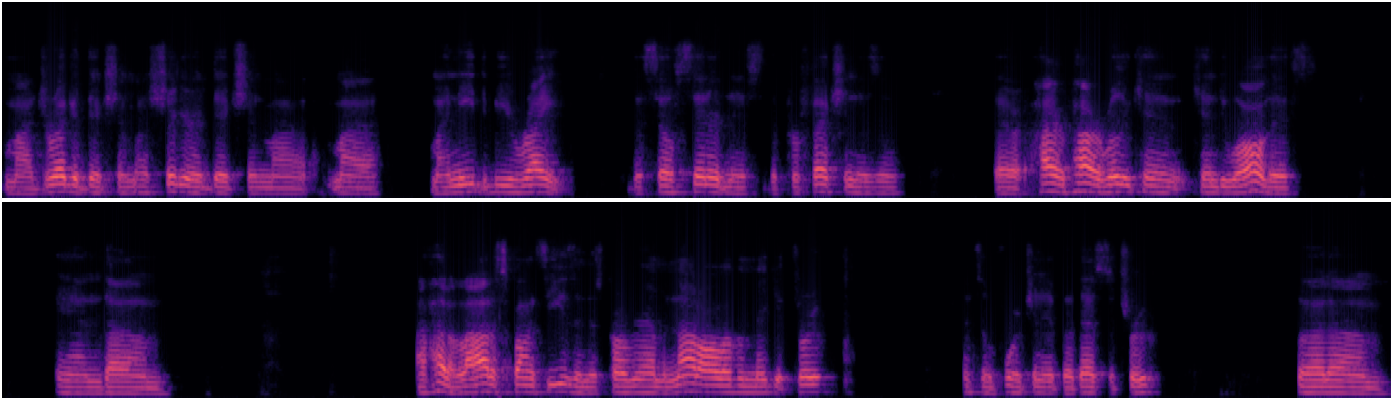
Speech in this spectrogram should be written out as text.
my drug addiction, my sugar addiction, my my my need to be right, the self-centeredness, the perfectionism, uh, higher power really can can do all this. And um, I've had a lot of sponsees in this program, and not all of them make it through. It's unfortunate, but that's the truth. But um,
